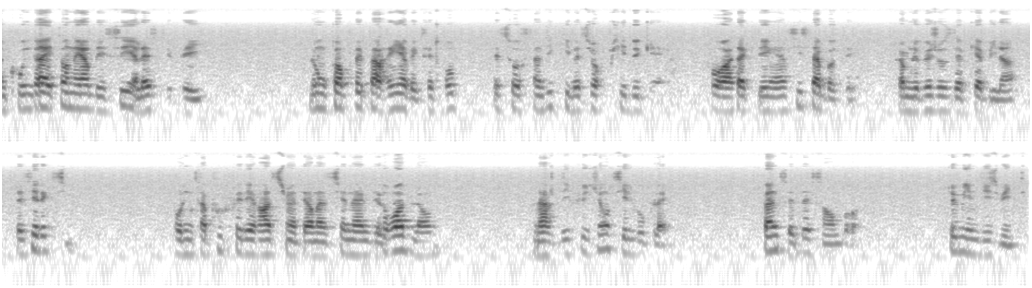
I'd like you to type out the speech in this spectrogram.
Nkunda est en RDC à l'est du pays. Longtemps préparé avec ses troupes, les sources indiquent qu'il est sur pied de guerre pour attaquer et ainsi saboter, comme le veut Joseph Kabila, les élections. Pour une Sapou Fédération internationale des droits de l'homme. Large diffusion, s'il vous plaît. 27 décembre 2018.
